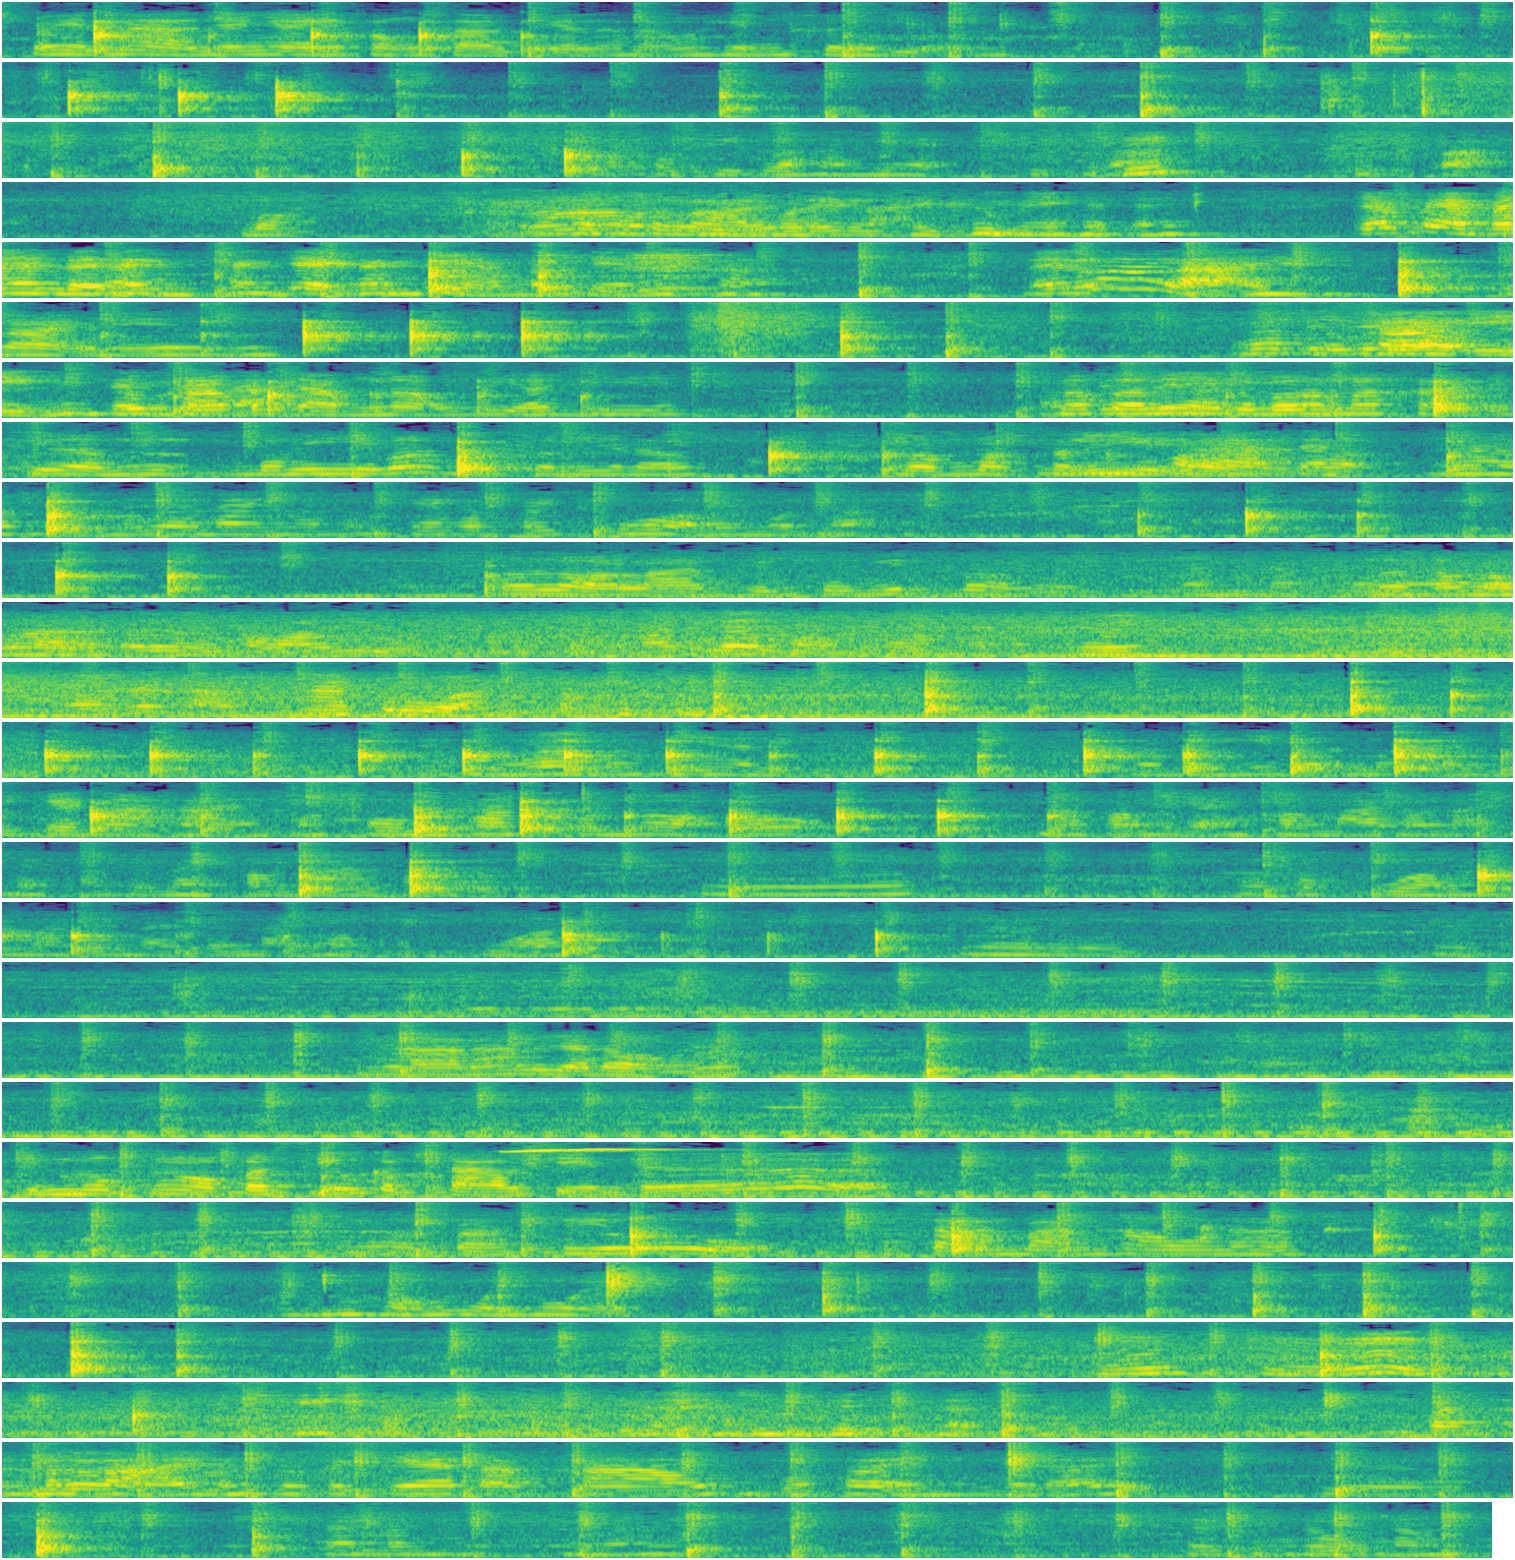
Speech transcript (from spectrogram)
เราเห็นหน้าใหญ่ๆของสาวเกียนนะคะเราเห็นเครื่องเดียวเขาพริกว่าให้แม่พริ คือแม่ได้จับแม่ไปยังไงทั้งทั้งแจกทั้งแถมมาแถมได้หลายหลายลายนี้ว่าไปลูกซื้อค้าเอาเองลูกค้าประจำเนาะวีไอพีมาซารีกับบอกมาขายก็คือบ่มีบ่มาซารีแล้วบอกมักซารีมีเลก็ยอาจจะหน้าผมไม่ได้อะไรมันต้องแกก็ไปทั่วไปหมดแล้ว ก็หล่อหลายเป็นโควิดบ่เนี่ยมันนักเออต้องมาเออเขาเอาอยู่เขาจะได้สองคนโอ้ยเราไปถามน่ากลัวถึงว่าบางทีนั่นมันอย่างนี้เดี๋ยวอันที่แกมาขายบางคนถ้าคนนอกเขามาเขาไม่อยากให้เขามาเท่าไหร่ไม่เขาจะไม่ให้เขามาเขาอืมเขากลัวมันมาจากไหนจากไหนเขาก็กลัวนั่น ยานะยาดองนะค่ะมากินมกหมอปลาซิวกับสาวเจนเด้อหมอปลาซิวอีสารบานเฮานะคะหอมห่วยห่วยๆอืมอืมมันมันหลายมันจะไปแก้ตับข้าวหัวใส่นี่ ก็ได้แต่มันนะจะเป็นโดดน้ำ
